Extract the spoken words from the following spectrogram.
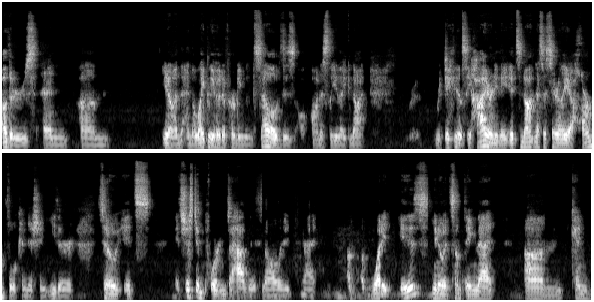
others and um, you know and, and the likelihood of hurting themselves is honestly like not ridiculously high or anything. It's not necessarily a harmful condition either. So it's it's just important to have this knowledge that of, of what it is. You know it's something that um, can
